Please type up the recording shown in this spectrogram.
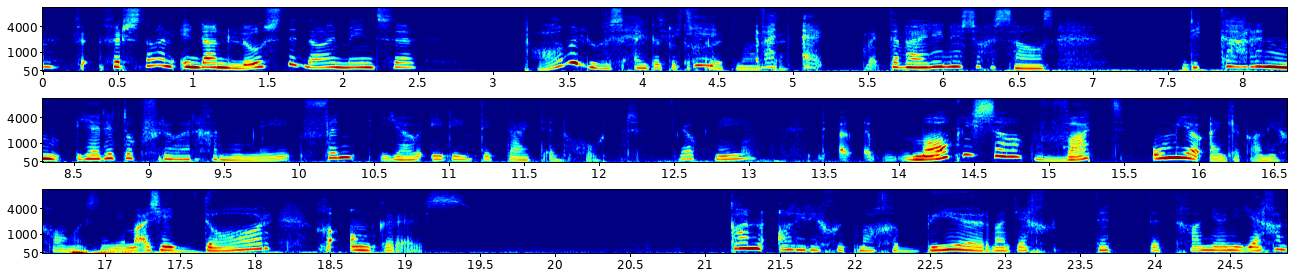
Hm. Verstaan en dan los dit daai mense haweloos eintlik tot 'n groot mate. Wat ek terwyl jy nou so gesels Die kern, jy het dit ook vroeër genoem, nê, vind jou identiteit in God. Ja, nee. Maak nie saak wat om jou eintlik aan die gang is nie, nee, maar as jy daar geanker is, kan al hierdie goed maar gebeur want jy dit dit gaan jou nie jy gaan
